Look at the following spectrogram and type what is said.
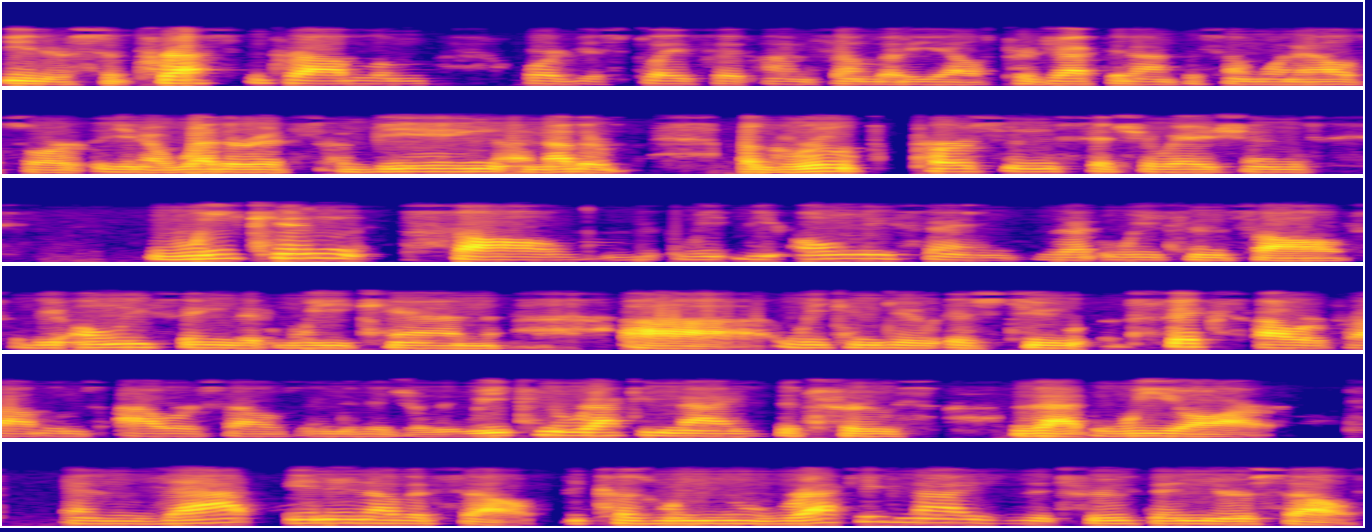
either suppress the problem or displace it on somebody else, project it onto someone else, or you know whether it's a being, another, a group, person, situations. We can solve we, the only thing that we can solve the only thing that we can uh, we can do is to fix our problems ourselves individually. We can recognize the truth that we are and that in and of itself because when you recognize the truth in yourself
